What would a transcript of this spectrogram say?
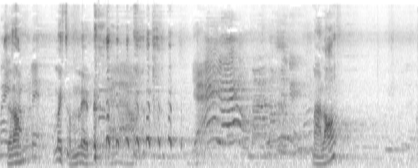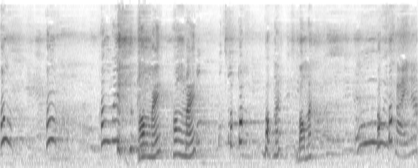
ไม่ไม่เสือร้องสำเร็จ ไม่สำเร็จ แย่แล้ว มาร้องยังไง หมาร้องห้องห้องห้องไหมห้องไหมห้องไหมบอกไหมบอกไหมขายหน้า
